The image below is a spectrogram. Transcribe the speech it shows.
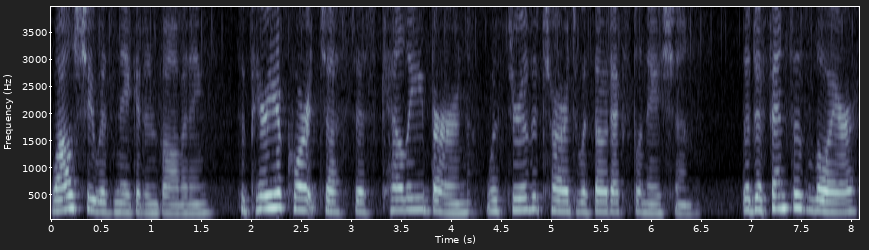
while she was naked and vomiting, Superior Court Justice Kelly Byrne withdrew the charge without explanation. The defense's lawyer,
